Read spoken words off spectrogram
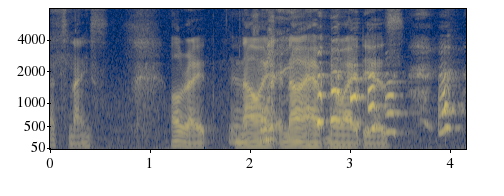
That's nice. All right. Yeah, now I now I have no ideas.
